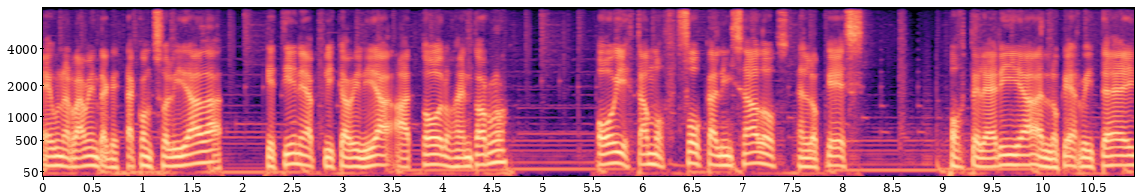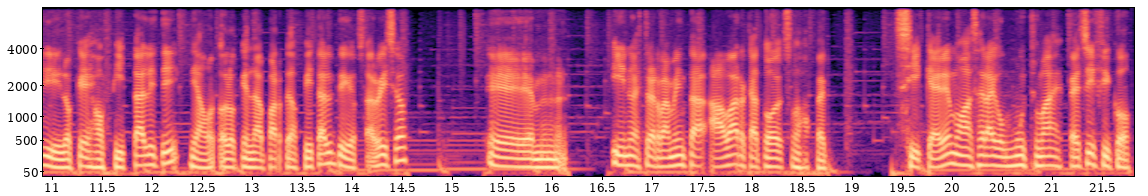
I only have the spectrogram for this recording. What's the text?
es una herramienta que está consolidada, que tiene aplicabilidad a todos los entornos. Hoy estamos focalizados en lo que es hostelería, en lo que es retail y lo que es hospitality, digamos, todo lo que es la parte de hospitality y servicios. Em, y nuestra herramienta abarca todos esos aspectos. Si queremos hacer algo mucho más específico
